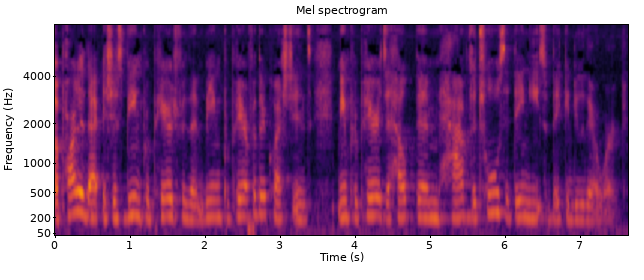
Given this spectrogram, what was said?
a part of that is just being prepared for them, being prepared for their questions, being prepared to help them have the tools that they need so they can do their work.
